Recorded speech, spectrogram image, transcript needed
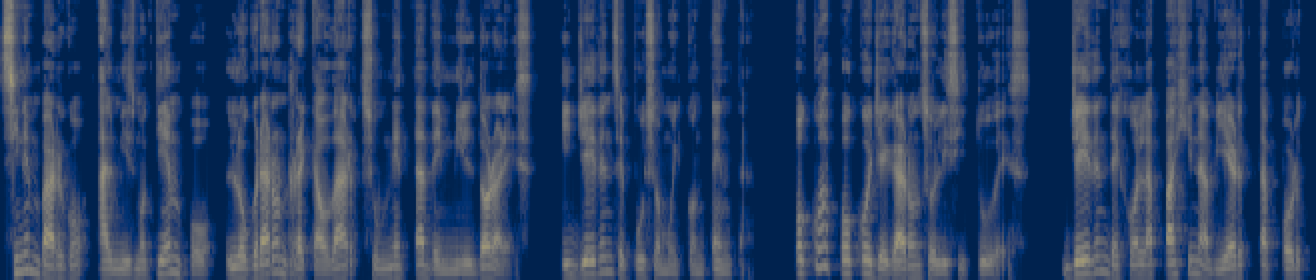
Sin embargo, al mismo tiempo, lograron recaudar su meta de mil dólares y Jaden se puso muy contenta. Poco a poco llegaron solicitudes. Jaden dejó la página abierta por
